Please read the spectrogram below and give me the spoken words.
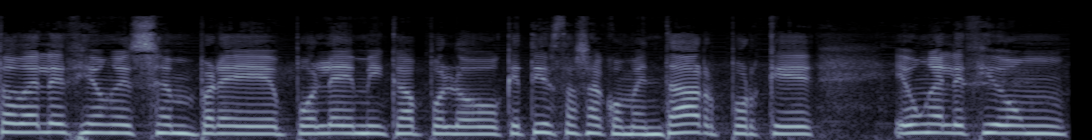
toda elección é sempre polémica polo que ti estás a comentar, porque é unha elección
